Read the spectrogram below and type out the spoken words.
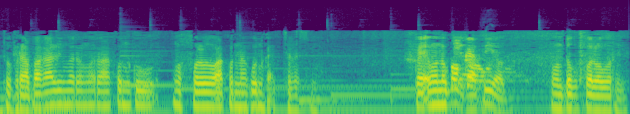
Beberapa kali mereng-mereng akunku ngefollow akun-akun gak jelas nih. Kayak ngono kuwi tapi yo untuk follower. ya.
